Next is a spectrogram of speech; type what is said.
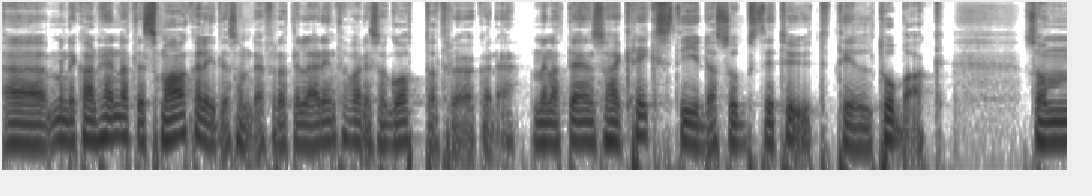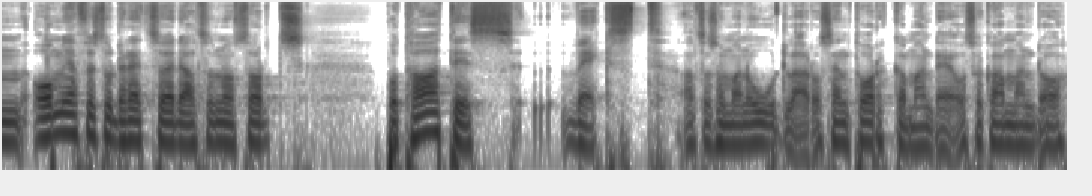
Eh, men det kan hända att det smakar lite som det, för att det lär inte ha varit så gott att röka det. Men att det är en så här krigstida substitut till tobak. Som, om jag förstod det rätt så är det alltså någon sorts potatisväxt, alltså som man odlar och sen torkar man det och så kan man då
